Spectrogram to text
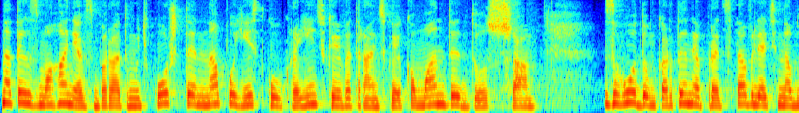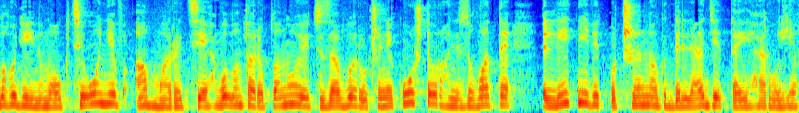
На тих змаганнях збиратимуть кошти на поїздку української ветеранської команди до США. Згодом картини представлять на благодійному аукціоні в Америці. Волонтери планують за виручені кошти організувати літній відпочинок для дітей героїв.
